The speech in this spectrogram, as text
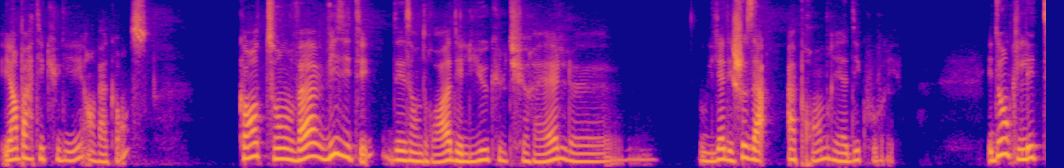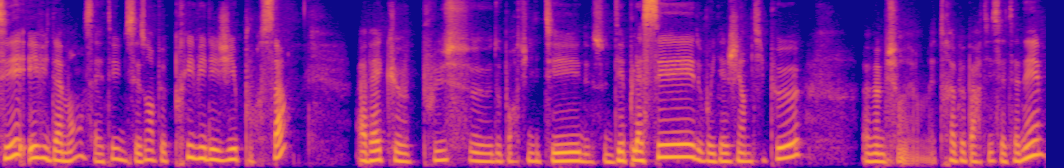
et en particulier en vacances, quand on va visiter des endroits, des lieux culturels euh, où il y a des choses à apprendre et à découvrir. Et donc l'été, évidemment, ça a été une saison un peu privilégiée pour ça, avec euh, plus d'opportunités de se déplacer, de voyager un petit peu, euh, même si on est, très peu parti cette année.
